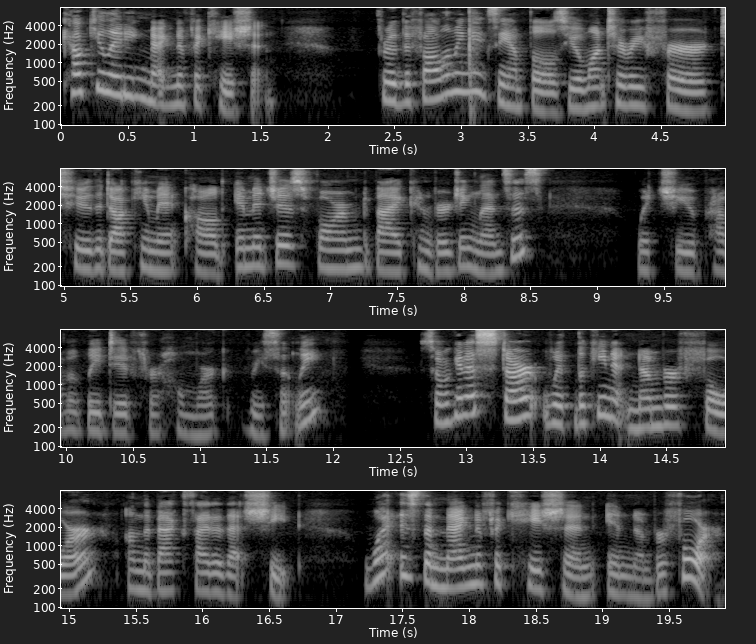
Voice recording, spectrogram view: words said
Calculating magnification. For the following examples, you'll want to refer to the document called Images Formed by Converging Lenses, which you probably did for homework recently. So we're going to start with looking at number 4 on the back side of that sheet. What is the magnification in number 4?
